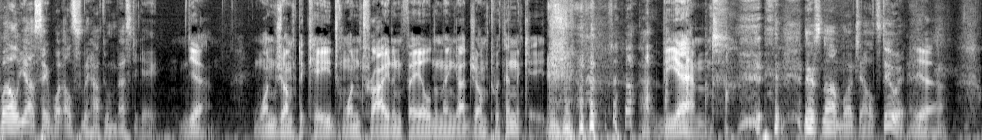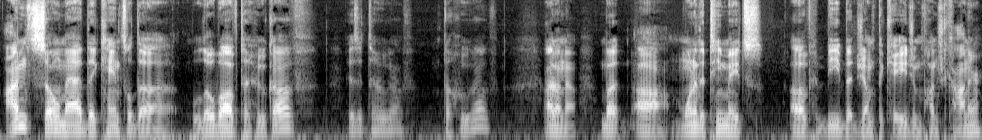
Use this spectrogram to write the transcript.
Well, yeah, say what else do they have to investigate? Yeah. One jumped a cage, one tried and failed, and then got jumped within the cage. the end. There's not much else to it. Yeah. I'm so mad they canceled uh, Lobov Tahukov. Is it Tahukov? Tahukov? I don't know. But uh, one of the teammates of Habib that jumped the cage and punched Conor,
